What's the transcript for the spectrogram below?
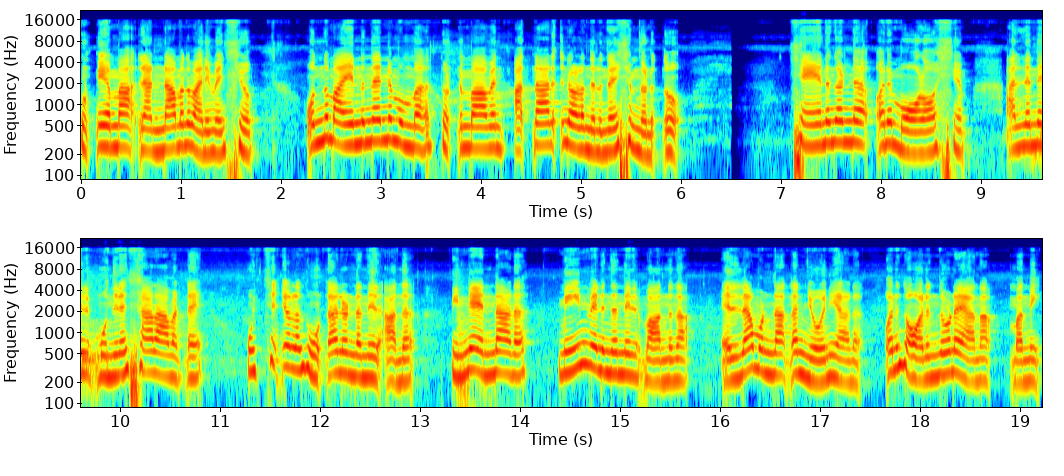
കുട്ടിയമ്മ രണ്ടാമതും അനുവദിച്ചു ഒന്ന് മയന്നതിന് മുമ്പ് തുട്ടുമ്പാവൻ അത്താരത്തിനുള്ള നിർദ്ദേശം നടന്നു ചേരുന്നുണ്ട് ഒരു മോളോഷ്യം. അല്ലെങ്കിൽ മുതിരച്ചാറാവട്ടെ ഉച്ചയ്ക്കുള്ള കൂട്ടാനുണ്ടെങ്കിൽ അത്. പിന്നെ എന്താണ്? മീൻ വരുന്നതിൽ വാങ്ങുക എല്ലാം ഉണ്ടാക്കാൻ ജോലിയാണ് ഒരു നോനന്തൂടെയാണ് മന്നി.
